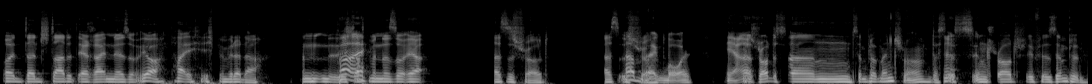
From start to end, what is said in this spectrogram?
und dann startet er rein und er so, ja, hi, ich bin wieder da. Und ich Hi. dachte mir nur so, ja, das ist Shroud. Das ist Ah, Shroud. Black Boys. Ja, Ja. Shroud ist ein simpler Mensch, wa? Das Ja. ist in Shroud steht für simpel.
